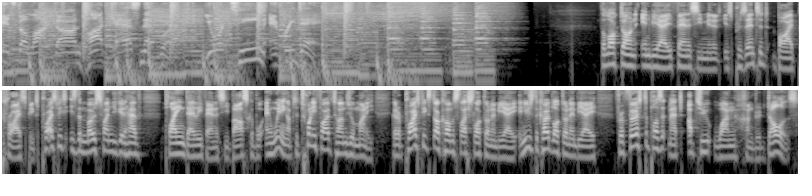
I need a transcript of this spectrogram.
It's the Locked On Podcast Network, your team every day. The Locked On NBA Fantasy Minute is presented by PrizePicks. PrizePicks is the most fun you can have playing daily fantasy basketball and winning up to 25 times your money. Go to prizepicks.com slash locked on NBA and use the code locked on NBA for a first deposit match up to $100.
